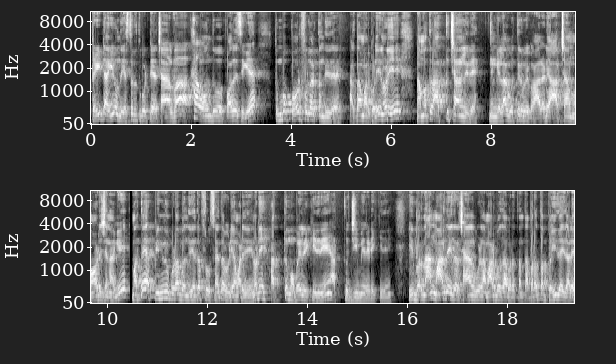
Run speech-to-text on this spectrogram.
ಟೈಟ್ ಆಗಿ ಒಂದು ಹೆಸರು ಕೊಟ್ಟೆ ಚಾನಲ್ ಅಲ್ವಾ ಆ ಒಂದು ಪಾಲಿಸಿಗೆ ತುಂಬ ಪವರ್ಫುಲ್ ಆಗಿ ತಂದಿದ್ದಾರೆ. ಅರ್ಥ ಮಾಡ್ಕೊಳ್ಳಿ. ನೋಡಿ, ನಮ್ಮ ಹತ್ರ ಹತ್ತು ಚಾನಲ್ ಇದೆ. ನಿಮಗೆಲ್ಲ ಗೊತ್ತಿರಬೇಕು. ಆಲ್ರೆಡಿ ಆರು ಚಾನಲ್ ಮಾಡಿಷನ್ ಆಗಿ ಮತ್ತೆ ಪಿನ್ನು ಕೂಡ ಬಂದಿದೆ ಅಂತ ಪ್ರೂಫ್ ಅಂತ ವಿಡಿಯೋ ಮಾಡಿದ್ದೀನಿ ನೋಡಿ, ಹತ್ತು ಮೊಬೈಲ್ ಇಕ್ಕಿದ್ದೀನಿ ಹತ್ತು ಜಿಮೇಲ್ ಐಡಿ ಇಕ್ಕಿದ್ದೀನಿ ಇದು ಬರ್, ನಾನು ಮಾಡಿದೆ ಇದರ ಚಾನಲ್ಗಳನ್ನ ಮಾಡ್ಬೋದಾ ಬರುತ್ತಂತ ಬರುತ್ತಾ ಬೈದ ಇದು ಹಳೆ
